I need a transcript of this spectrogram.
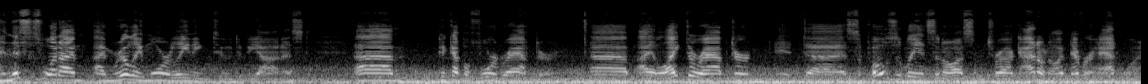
and this is what I'm I'm really more leaning to, to be honest. Um, pick up a Ford Raptor. Um, I like the Raptor. It uh, supposedly it's an awesome truck. I don't know. I've never had one,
